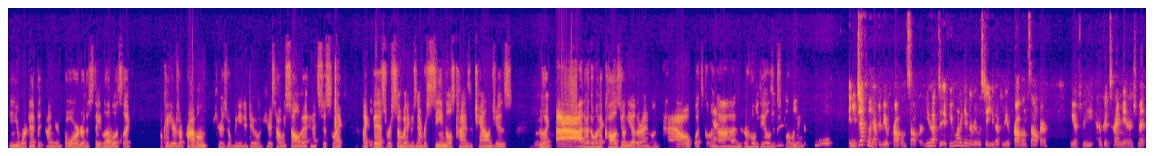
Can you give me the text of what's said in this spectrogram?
and you're working at the on your board or the state level, it's like, okay, here's our problem. Here's what we need to do. Here's how we solve it. And it's just like like this, where somebody who's never seen those kinds of challenges, they're like, ah, they're the one that calls you on the other end, like, help, what's going yeah. on? Her whole deal is exploding. Cool. And you definitely have to be a problem solver. You have to, if you want to get into real estate, you have to be a problem solver. You have to be have good time management,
